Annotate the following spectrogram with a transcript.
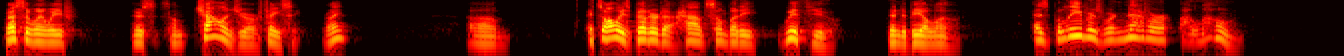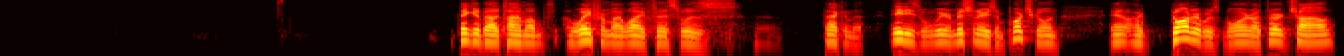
especially when we've there's some challenge you're facing, right? Um, it's always better to have somebody with you than to be alone. As believers, we're never alone. thinking about a time I'm away from my wife. This was back in the 80s when we were missionaries in Portugal, and, and our daughter was born, our third child.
